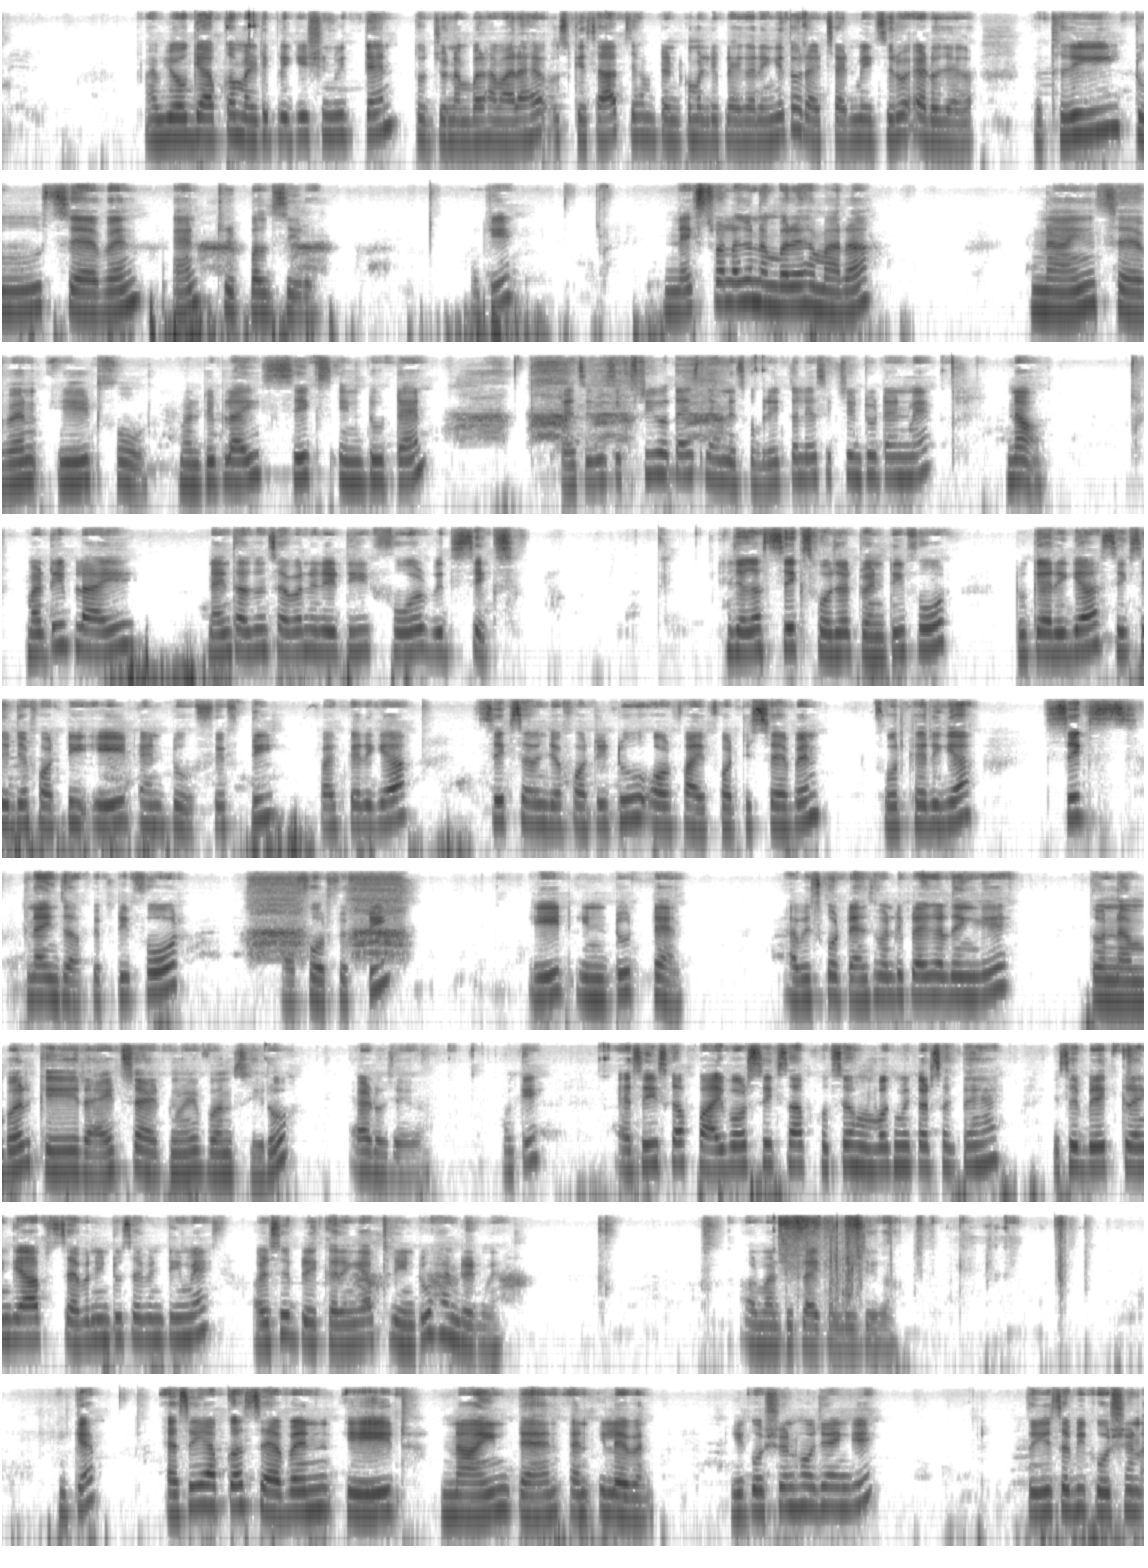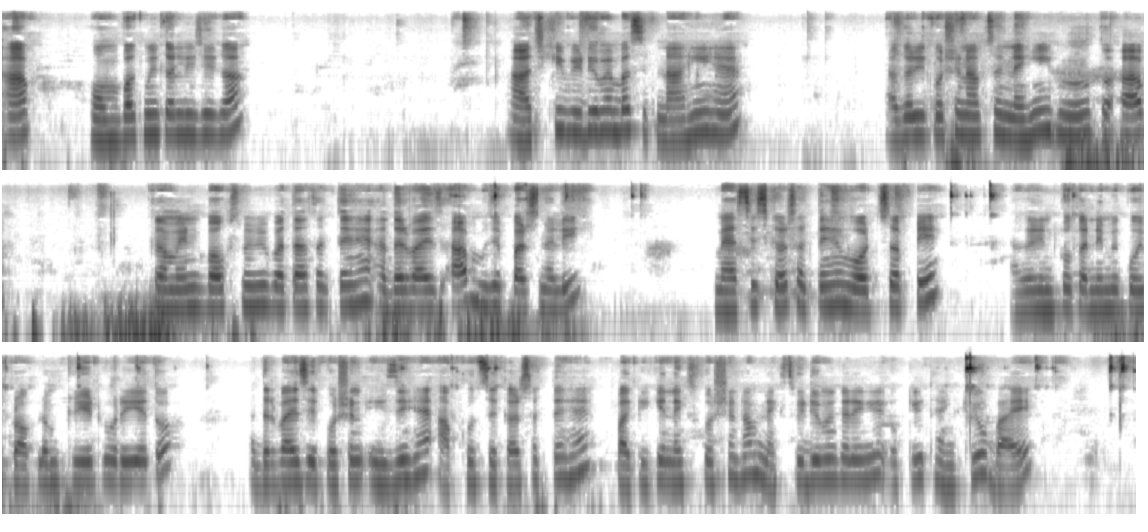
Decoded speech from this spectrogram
अब ये हो गया आपका मल्टीप्लीकेशन विथ टेन तो जो नंबर हमारा है उसके साथ जब हम टेन को मल्टीप्लाई करेंगे तो राइट साइड में एक ज़ीरो ऐड हो जाएगा। तो three two seven and triple zero okay next वाला जो नंबर है हमारा nine seven eight four multiply six into ten ten से भी सिक्सटी होता है, इसलिए हमने इसको ब्रेक कर लिया सिक्स इंटू टेन में. Now multiply nine thousand seven hundred eighty four with six जगह सिक्स फोर जो ट्वेंटी फोर टू कैरी गया सिक्स एट जो forty eight and two fifty five carry गया सिक्स सेवन जो forty two और five forty seven, four carry गया। Six nine जो fifty four और four fifty, eight into ten. अब इसको टेन से मल्टीप्लाई कर देंगे तो नंबर के राइट साइड में वन ज़ीरो ऐड हो जाएगा। ओके? ऐसे ही इसका फाइव और सिक्स आप खुद से होमवर्क में कर सकते हैं। इसे ब्रेक करेंगे आप सेवन इंटू सेवेंटी में और इसे ब्रेक करेंगे आप थ्री इंटू हंड्रेड में। और मल्टीप्लाई कर लीजिएगा। ठीक है? ऐसे ही आपका seven eight nine ten and eleven ये क्वेश्चन हो जाएँगे। तो ये सभी क्वेश्चन आप होमवर्क में कर लीजिएगा। आज की वीडियो में बस इतना ही है। अगर ये क्वेश्चन आपसे नहीं हूँ तो आप कमेंट बॉक्स में भी बता सकते हैं। अदरवाइज़ आप मुझे पर्सनली मैसेज कर सकते हैं व्हाट्सएप पे। अगर इनको करने में कोई प्रॉब्लम क्रिएट हो रही है तो। अदरवाइज़ ये क्वेश्चन इजी हैं, आप खुद से कर सकते हैं। बाकी के नेक्स्ट क्वेश्चन हम नेक्स्ट वीडियो में करेंगे। Okay, thank you, bye.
